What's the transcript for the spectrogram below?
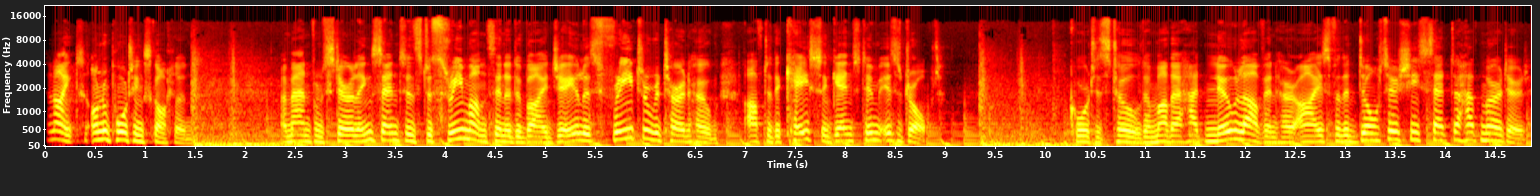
Tonight on Reporting Scotland. A man from Stirling sentenced to three months in a Dubai jail is free to return home after the case against him is dropped. Court is told a mother had no love in her eyes for the daughter she's said to have murdered.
